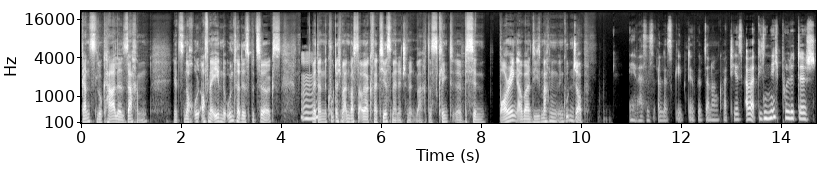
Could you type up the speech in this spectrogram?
ganz lokale Sachen, jetzt noch auf einer Ebene unter des Bezirks, mhm. dann guckt euch mal an, was da euer Quartiersmanagement macht. Das klingt ein bisschen boring, aber die machen einen guten Job. Ey, was es alles gibt. Jetzt gibt es ja noch ein Quartiers, aber die sind nicht politisch.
